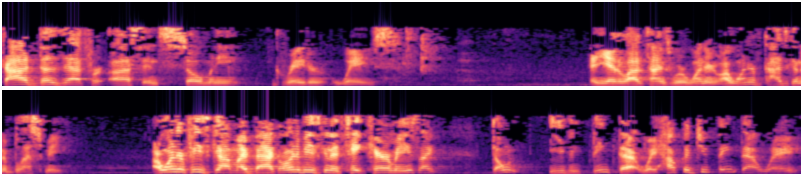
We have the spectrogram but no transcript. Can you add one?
God does that for us in so many greater ways. And yet, a lot of times we're wondering, I wonder if God's going to bless me. I wonder if He's got my back. I wonder if He's going to take care of me. He's like, don't even think that way. How could you think that way?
